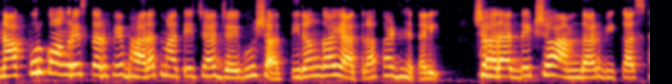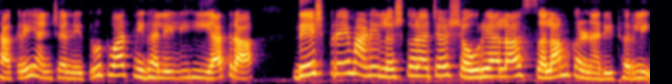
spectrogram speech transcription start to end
नागपूर काँग्रेसतर्फे भारत मातेच्या जयघोषात तिरंगा यात्रा काढण्यात आली. शहराध्यक्ष आमदार विकास ठाकरे यांच्या नेतृत्वात निघालेली ही यात्रा देशप्रेम आणि लष्कराच्या शौर्याला सलाम करणारी ठरली.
